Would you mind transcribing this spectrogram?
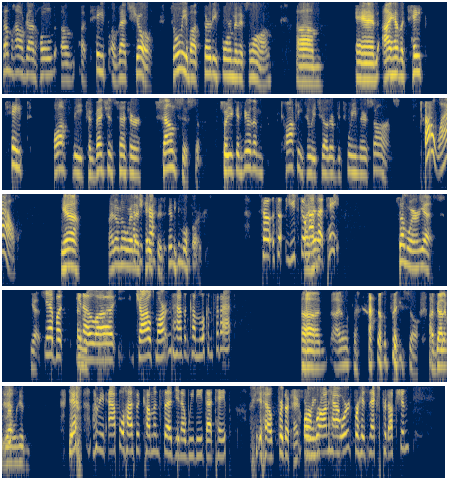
somehow got hold of a tape of that show. It's only about 34 minutes long. Um, and I have a tape taped off the convention center sound system, so you can hear them talking to each other between their songs. Oh wow. Yeah, I don't know where Have that tape is anymore. So so you still have have- that tape? Somewhere, yes, yes. Yeah, but you I was- know, uh Giles Martin hasn't come looking for that. Uh, I don't, I don't think so. I've got it well hidden. Yeah, I mean, Apple hasn't come and said, you know, we need that tape, you know, for the or Ron Howard for his next production.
